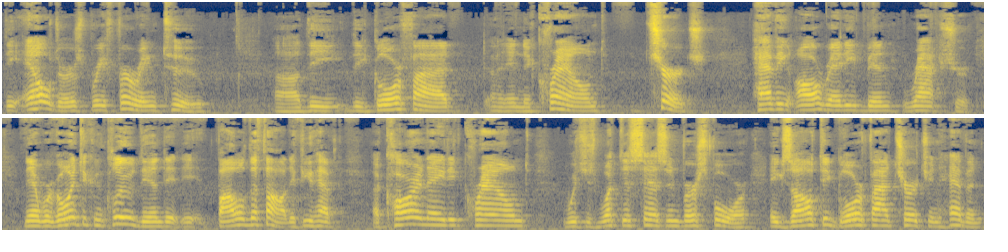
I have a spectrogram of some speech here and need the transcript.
the elders referring to uh, the, the glorified uh, and the crowned church having already been raptured. Now we're going to conclude then that it, follow the thought. If you have a coronated, crowned, which is what this says in verse 4, exalted, glorified church in heaven,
